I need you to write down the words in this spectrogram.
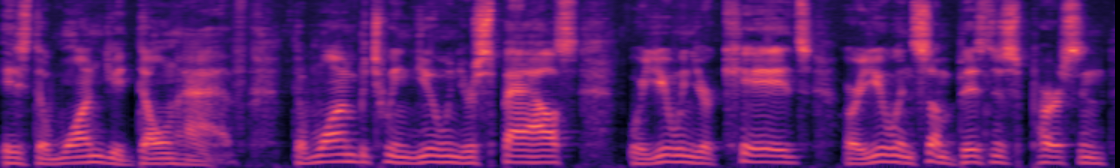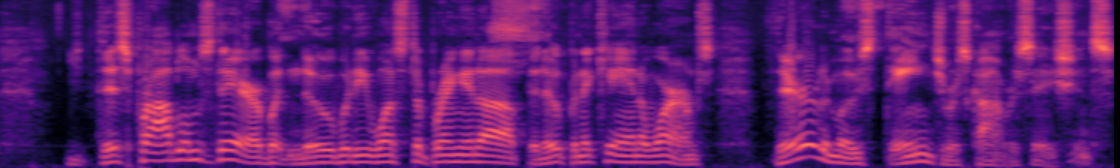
is the one you don't have. The one between you and your spouse, or you and your kids, or you and some business person. This problem's there, but nobody wants to bring it up and open a can of worms. They're the most dangerous conversations.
